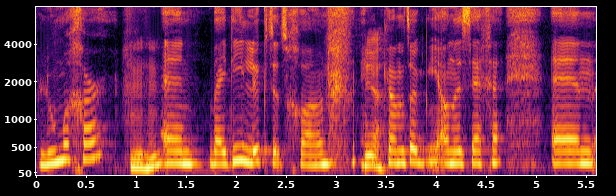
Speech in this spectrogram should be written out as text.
bloemiger. Mhm. En bij die lukt het gewoon. Ja. ik kan het ook niet anders zeggen. En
